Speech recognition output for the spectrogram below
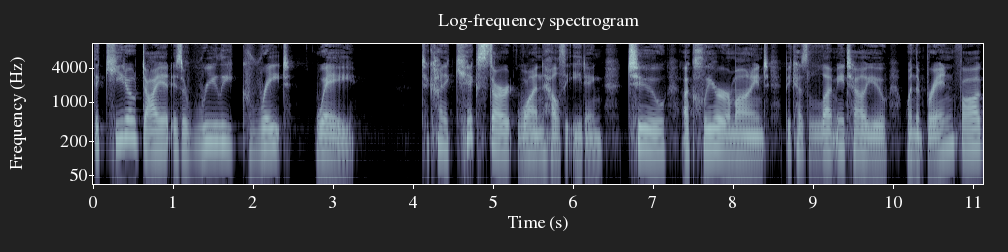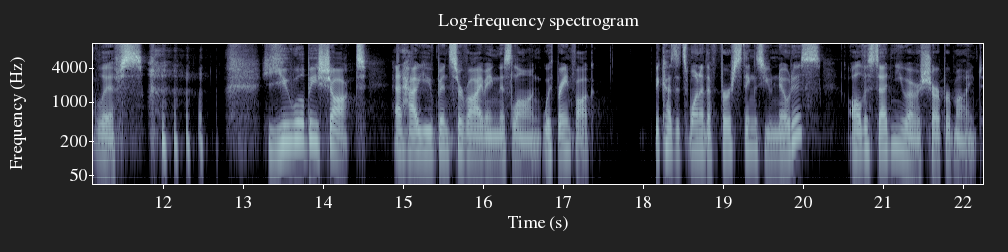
the keto diet is a really great way to kind of kickstart one, healthy eating, two, a clearer mind. Because let me tell you, when the brain fog lifts, you will be shocked at how you've been surviving this long with brain fog because it's one of the first things you notice all of a sudden you have a sharper mind.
